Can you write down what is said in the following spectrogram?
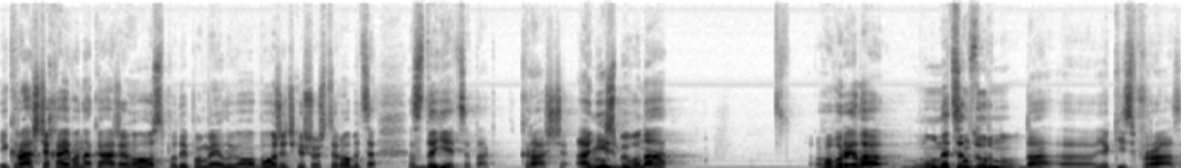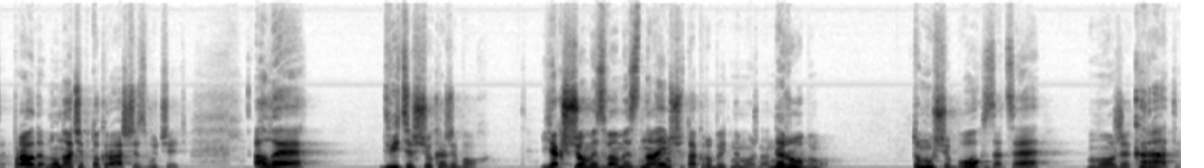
І краще, хай вона каже: Господи, помилуй, о Божечки, що ж це робиться? Здається так, краще. Аніж би вона говорила ну, нецензурну да, е, якісь фрази. Правда? Ну, начебто краще звучить. Але дивіться, що каже Бог. Якщо ми з вами знаємо, що так робити не можна, не робимо. Тому що Бог за це може карати.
